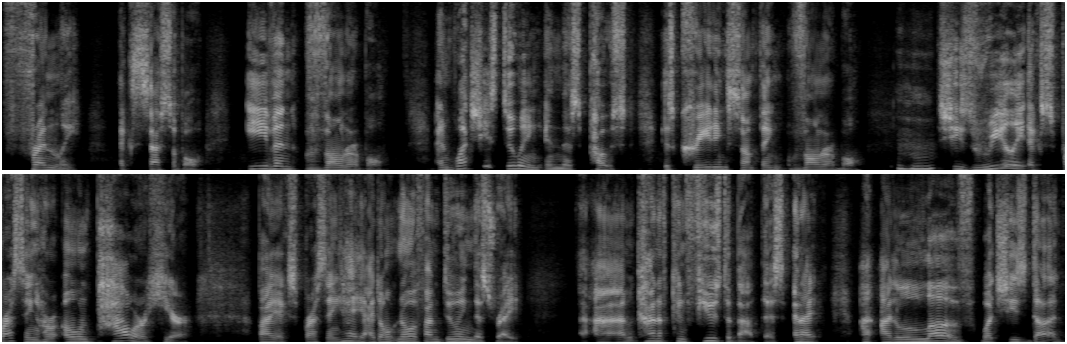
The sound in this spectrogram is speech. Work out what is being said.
friendly, accessible, even vulnerable. And what she's doing in this post is creating something vulnerable. Mm-hmm. She's really expressing her own power here by expressing, Hey, I don't know if I'm doing this right. I'm kind of confused about this. And I, I, I love what she's done.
